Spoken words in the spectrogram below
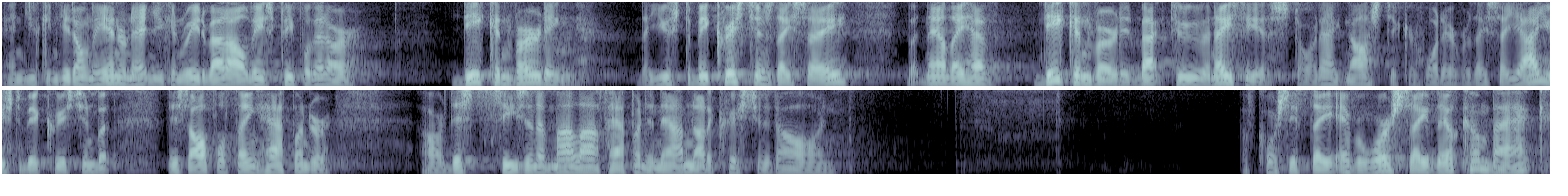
And you can get on the internet and you can read about all these people that are deconverting. They used to be Christians, they say, but now they have deconverted back to an atheist or an agnostic or whatever. They say, Yeah, I used to be a Christian, but this awful thing happened, or, or this season of my life happened, and now I'm not a Christian at all. And of course, if they ever were saved, they'll come back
